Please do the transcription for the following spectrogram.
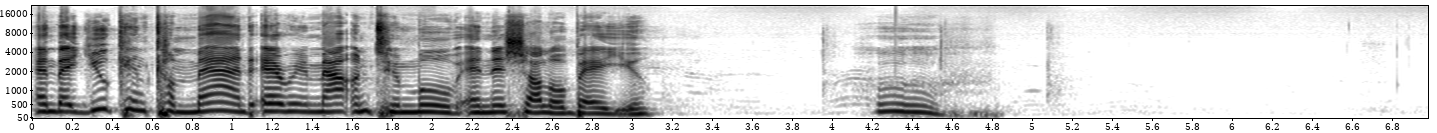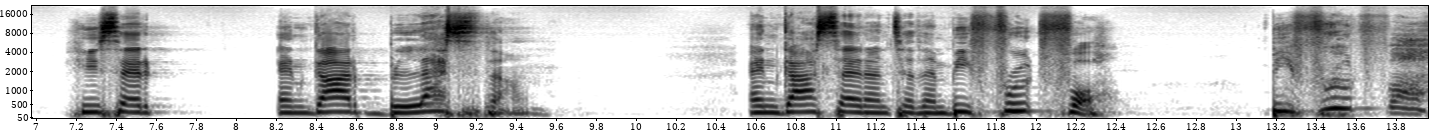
and that you can command every mountain to move and it shall obey you. Whew. He said, and God blessed them. And God said unto them, Be fruitful, be fruitful,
